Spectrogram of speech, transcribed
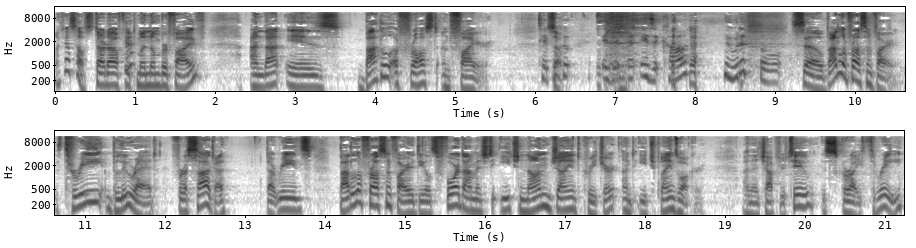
I guess I'll start off with my number five, and that is Battle of Frost and Fire. Typical. is it uh, Izzet card? Who would have thought? So, Battle of Frost and Fire, three blue red for a saga that reads Battle of Frost and Fire deals four damage to each non giant creature and each planeswalker. And then chapter two is Scry 3.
